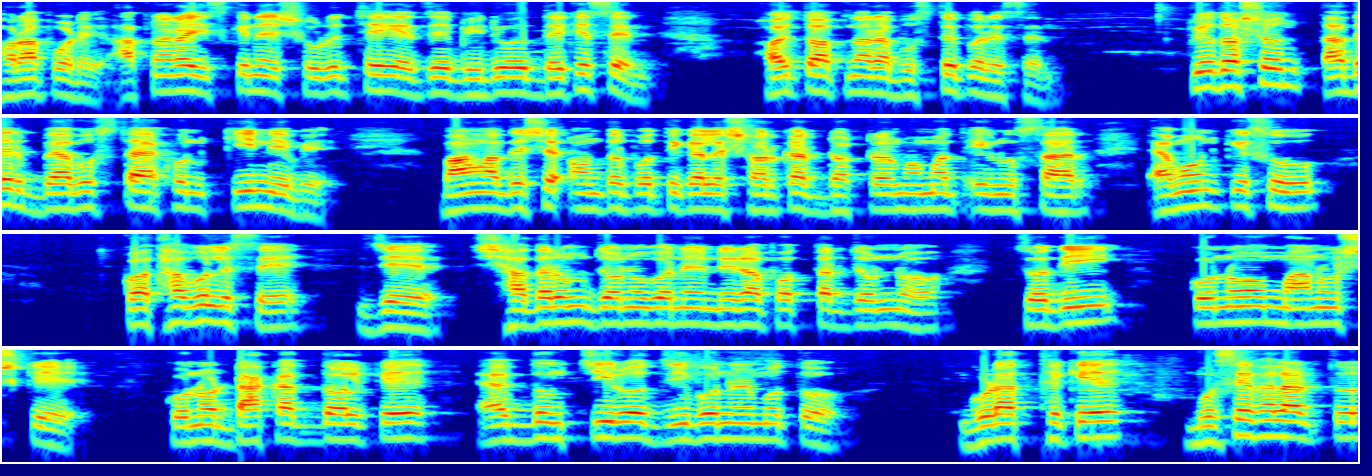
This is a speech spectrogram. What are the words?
ধরা পড়ে। আপনারা স্ক্রিনে শুরু থেকে যে ভিডিও দেখেছেন, হয়তো আপনারা বুঝতে পেরেছেন। প্রিয় দর্শক তাদের ব্যবস্থা এখন কি নেবে? বাংলাদেশের অন্তর্বর্তীকালে সরকার ডক্টর মোহাম্মদ ইউনুস স্যার এমন কিছু কথা বলেছে যে সাধারণ জনগণের নিরাপত্তার জন্য যদি কোনো মানুষকে, কোনো ডাকাত দলকে একদম চিরজীবনের মতো গোড়ার থেকে মুছে ফেলার তো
